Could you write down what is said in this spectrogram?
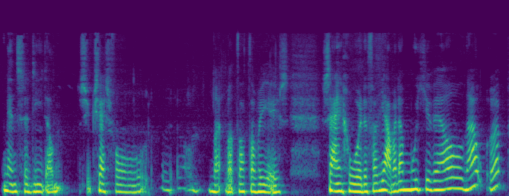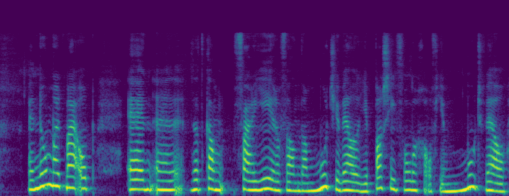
mensen die dan succesvol, eh, wat- dat dan weer is, zijn geworden. Van ja, maar dan moet je wel, nou, en noem het maar op. En dat kan variëren van dan moet je wel je passie volgen of je moet wel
